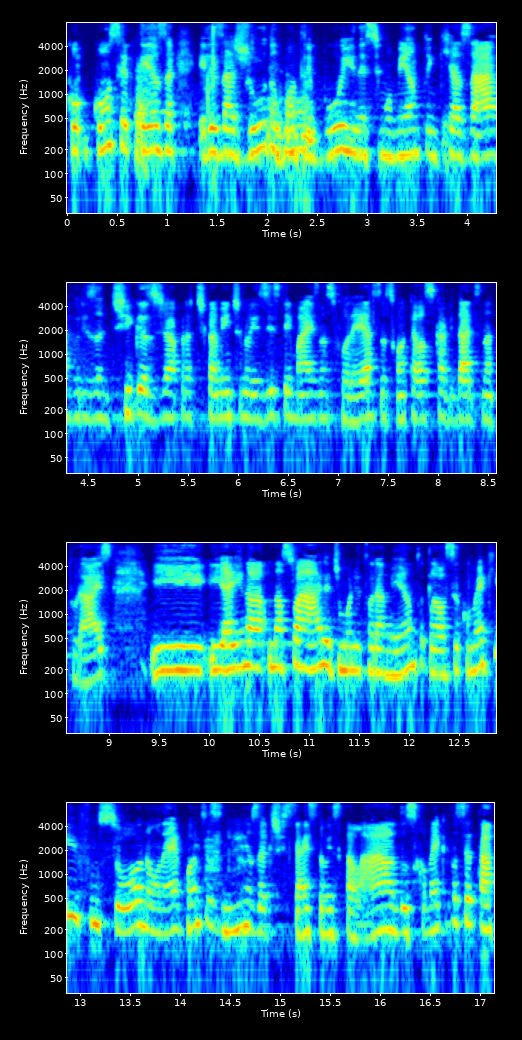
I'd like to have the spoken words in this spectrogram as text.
com, com certeza eles ajudam, contribuem nesse momento em que as árvores antigas já praticamente não existem mais nas florestas, com aquelas cavidades naturais. E, e aí, na, na sua área de monitoramento, Cláudia, como é que funcionam, né? Quantos ninhos artificiais estão instalados? Como é que você está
